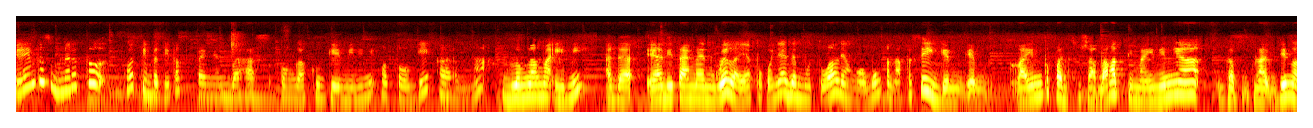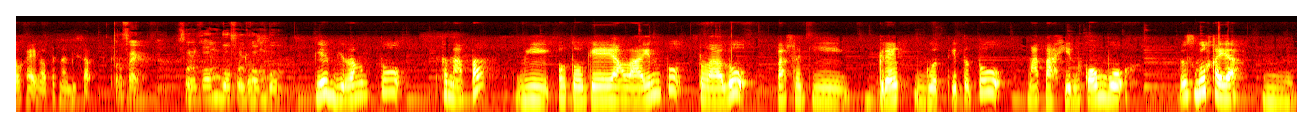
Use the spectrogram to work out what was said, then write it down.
Ini tuh sebenarnya tuh gue tiba-tiba pengen bahas Ongaku Game ini otoge karena belum lama ini ada ya di timeline gue lah ya pokoknya ada mutual yang ngomong kenapa sih game-game lain tuh pada susah banget dimaininnya gak pernah dia nggak kayak nggak pernah bisa. Perfect. Full combo full combo. dia bilang tuh kenapa di otoge yang lain tuh selalu pas lagi great good itu tuh matahin combo terus gue kayak hmm,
